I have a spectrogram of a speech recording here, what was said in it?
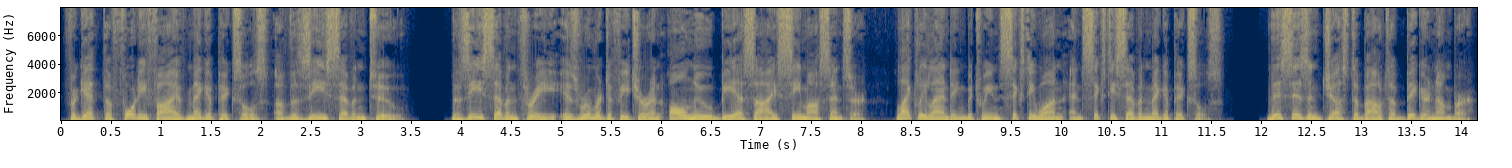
Forget the 45 megapixels of the Z7 II. The Z7 III is rumored to feature an all-new BSI CMOS sensor, likely landing between 61 and 67 megapixels. This isn't just about a bigger number.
